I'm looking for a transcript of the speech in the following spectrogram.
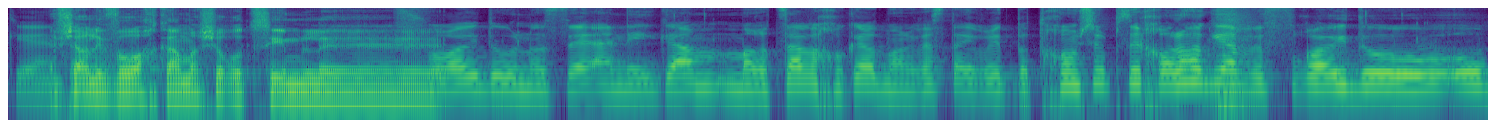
כן. אפשר לברוח כמה שרוצים ל... פרויד הוא נושא, אני גם מרצה וחוקרת באוניברסיטה העברית בתחום של פסיכולוגיה, ופרויד הוא, הוא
